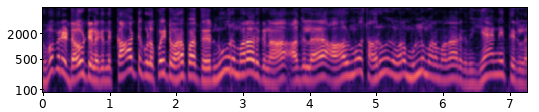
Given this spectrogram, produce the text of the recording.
ரொம்ப பெரிய டவுட் எனக்கு. இந்த காட்டுக்குள்ளே போயிட்டு வர பார்த்து நூறு மரம் இருக்குன்னா அதில் ஆல்மோஸ்ட் அறுபது மரம் முள்ளு மரமாக தான் இருக்குது. ஏன்னே தெரியல.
